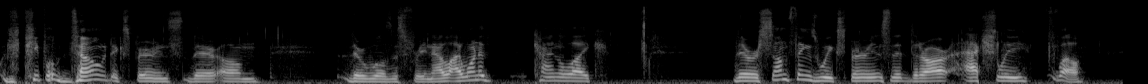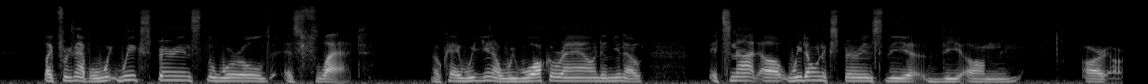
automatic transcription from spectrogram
People don't experience their, um, their wills as free. Now, I want to kind of like there are some things we experience that, that are actually, well, like for example, we, we experience the world as flat. Okay, we you know we walk around and you know, it's not uh, we don't experience the uh, the um, our, our,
